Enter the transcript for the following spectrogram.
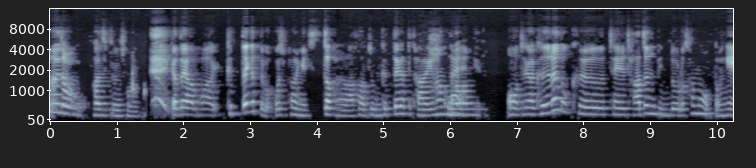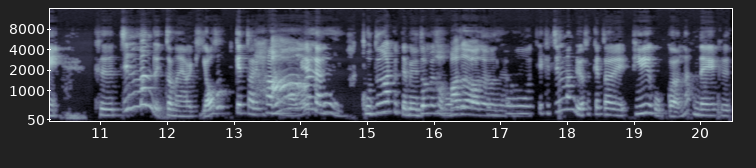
편의점 간식 중에 좋아하는 거. 그러니까 제가 막 그때그때 먹고 싶어하는 게 진짜 달라서 좀 그때그때 다르긴 한데 공감합니다. 어 제가 그래도 그 제일 잦은 빈도로 사 먹었던 게 그 찐만두 있잖아요. 이렇게 여섯 개짜리 파는 아, 거. 약간 네. 고등학교 때 매점에서 먹는 맞아요, 맞아요, 거. 맞아요. 고 이렇게 찐만두 여섯 개짜리 비비고 거였나? 근데 그,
